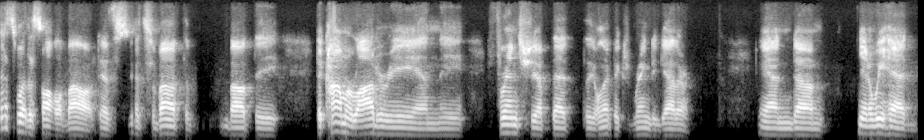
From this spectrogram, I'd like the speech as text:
That's what it's all about. It's it's about the about the the camaraderie and the friendship that the Olympics bring together. And um, you know, we had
